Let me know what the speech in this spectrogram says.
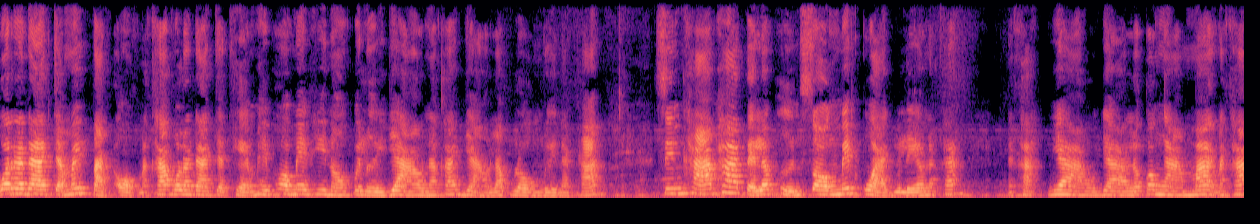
วรดาจะไม่ตัดออกนะคะวรดาจะแถมให้พ่อแม่พี่น้องไปเลยยาวนะคะ ยาวรับรองเลยนะคะ สินค้าผ้าแต่ละผืน2เมตรกว่าอยู่แล้วนะคะนะคะ ยาวยาวแล้วก็งามมากนะคะ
